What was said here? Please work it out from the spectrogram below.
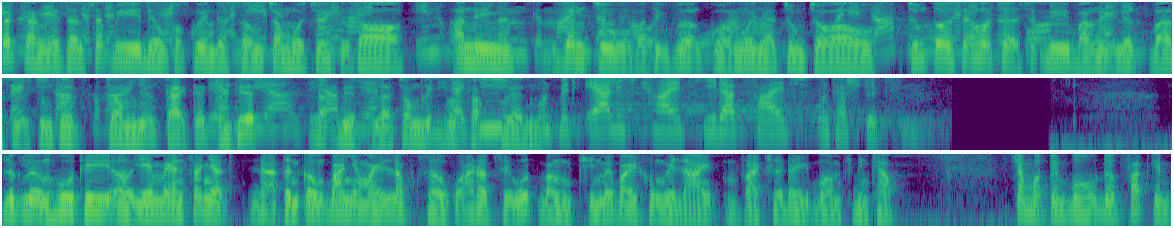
tất cả người dân Serbia đều có quyền được sống trong môi trường tự do, an ninh, dân chủ và thịnh vượng của ngôi nhà chung châu Âu. Chúng tôi sẽ hỗ trợ Serbia bằng nghị lực và sự trung thực trong những cải cách cần thiết, đặc biệt là trong lĩnh vực pháp quyền. Lực lượng Houthi ở Yemen xác nhận đã tấn công ba nhà máy lọc dầu của Ả Rập Xê Út bằng 9 máy bay không người lái và chứa đầy bom bên trong. Trong một tuyên bố được phát trên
